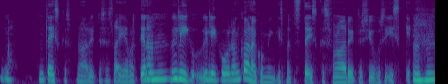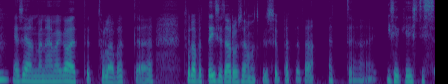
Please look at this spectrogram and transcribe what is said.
noh, täiskasvanuhariduses laiemalt ja noh mm -hmm., ülikool, ülikool on ka nagu mingis mõttes täiskasvanuharidus ju siiski mm. -hmm. ja seal me näeme ka, et, et tulevad, tulevad teised arusaamad, kuidas õpetada, et äh, isegi Eestis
